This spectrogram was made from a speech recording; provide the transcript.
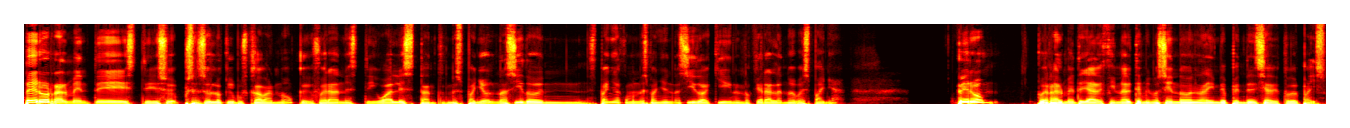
Pero realmente este, eso, pues eso es lo que buscaban, ¿no? Que fueran este, iguales tanto en español nacido en España como en español nacido aquí en lo que era la Nueva España. Pero pues realmente ya de final terminó siendo la independencia de todo el país.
